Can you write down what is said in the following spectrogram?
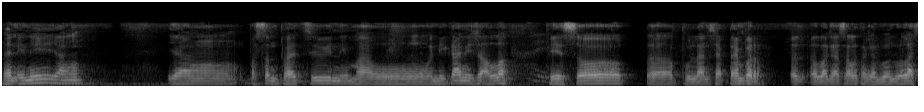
Dan ini yang yang pesan baju ini mau ini kan insya Allah besok eh, bulan September Eh, kalau nggak salah tanggal 12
